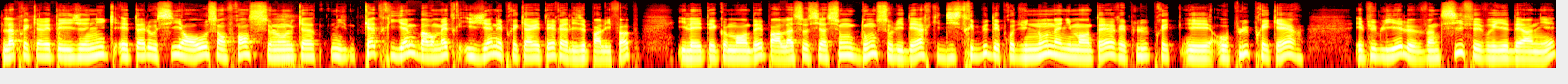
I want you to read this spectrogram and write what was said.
La précarité hygiénique est elle aussi en hausse en France selon le quatrième baromètre hygiène et précarité réalisé par l'IFOP. Il a été commandé par l'association Dons Solidaires qui distribue des produits non alimentaires aux plus précaires et publié le 26 février dernier.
